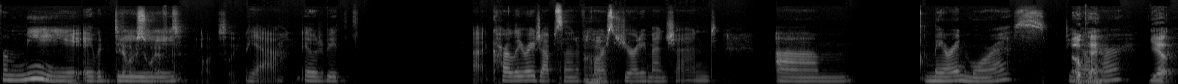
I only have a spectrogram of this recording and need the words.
for me, it would be Taylor Swift, obviously. yeah, it would be uh, Carly Rae Jepsen, of Mhm. course, which you already mentioned. Um, Maren Morris. Do you Okay. know her? Yep,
